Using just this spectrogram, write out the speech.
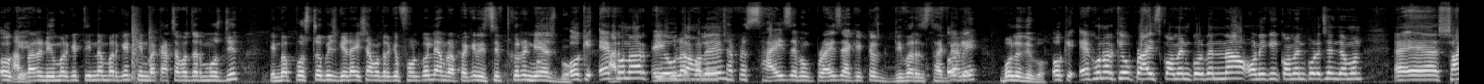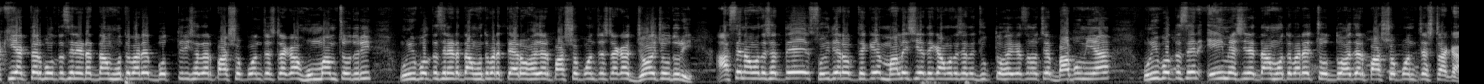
Okay. আপনারা নিউ মার্কেট তিন নাম্বার গেট কিংবা কাঁচা বাজার মসজিদ কিংবা পোস্ট অফিস গেটে এসে আমাদেরকে ফোন করলে আমরা আপনাকে রিসিভ করে নিয়ে আসব। ওকে এখন আর কেউ তাহলে- আপনার সাইজ এবং প্রাইস এক একটা ডিফারেন্স থাকবে। আমি বলে দিব। ওকে এখন আর কেউ প্রাইস কমেন্ট করবেন না। অনেকেই কমেন্ট করেছেন যেমন সাকি আক্তার বলতেছেন এটার দাম হতে পারে বত্রিশ হাজার পাঁচশো পঞ্চাশ টাকা হুম্মাম চৌধুরী। উনি বলতেছেন এটার দাম হতে পারে তেরো হাজার পাঁচশো পঞ্চাশ টাকা জয় চৌধুরী। আসেন আমাদের সাথে সৌদি আরব থেকে মালয়েশিয়া থেকে আমাদের সাথে যুক্ত হয়ে গেছেন হচ্ছে বাবু মিয়া। উনি বলতেছেন এই মেশিনের দাম হতে পারে চোদ্দ হাজার পাঁচশো পঞ্চাশ টাকা।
